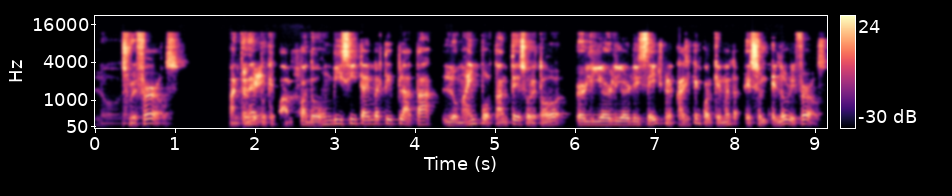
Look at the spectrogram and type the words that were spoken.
los referrals. Para entender, Ok. porque cuando- un visita a invertir plata, lo más importante, sobre todo early, early, early stage, pero casi que en cualquier momento, es, es los referrals.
